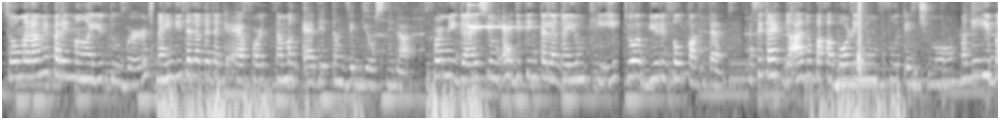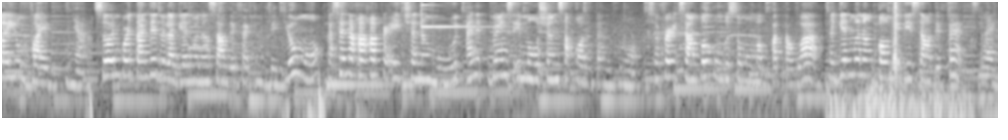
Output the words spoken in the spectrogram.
So, marami pa rin mga YouTubers na hindi talaga nag-effort na mag-edit ng videos nila. For me guys, yung editing talaga yung key to a beautiful content. Kasi kahit gaano pa ka-boring yung footage mo, mag-iiba yung vibe niya. So, importante na lagyan mo ng sound effect yung video mo kasi nakaka-create siya ng mood and it brings emotion sa content. So, for example, kung gusto mo magpatawa, lagyan mo ng comedy sound effects like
